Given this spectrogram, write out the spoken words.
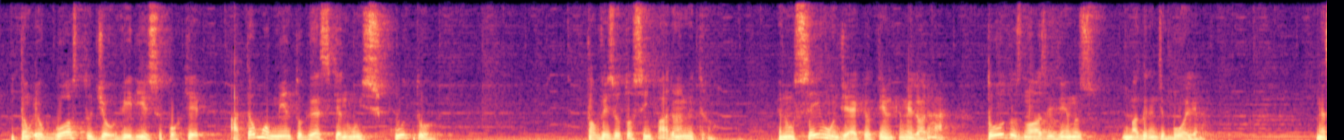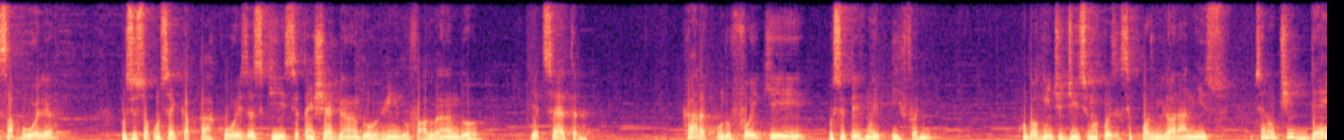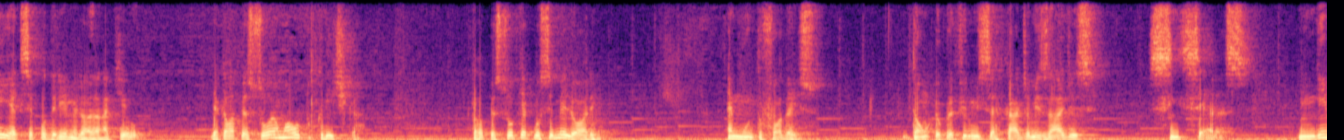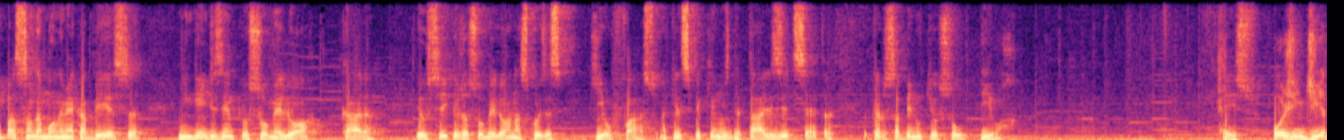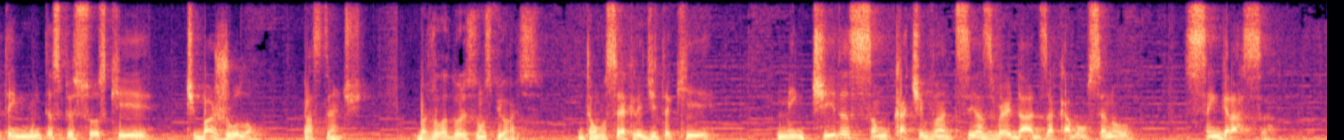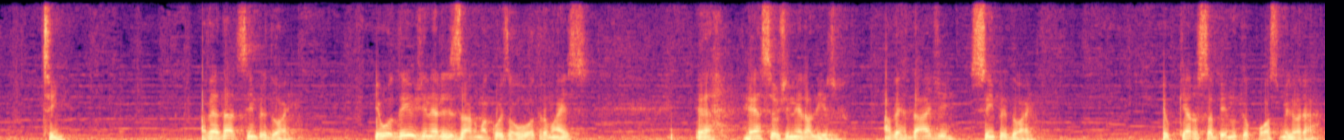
Então eu gosto de ouvir isso, porque até o momento, Gus, que eu não escuto, talvez eu estou sem parâmetro. Eu não sei onde é que eu tenho que melhorar. Todos nós vivemos uma grande bolha. Nessa bolha, você só consegue captar coisas que você está enxergando, ouvindo, falando e etc. Cara, quando foi que você teve uma epífane? Quando alguém te disse uma coisa que você pode melhorar nisso, você não tinha ideia que você poderia melhorar naquilo. E aquela pessoa é uma autocrítica. Aquela pessoa quer que você melhore. É muito foda isso. Então eu prefiro me cercar de amizades sinceras. Ninguém passando a mão na minha cabeça, ninguém dizendo que eu sou melhor. Cara, eu sei que eu já sou melhor nas coisas que eu faço, naqueles pequenos detalhes, etc. Eu quero saber no que eu sou o pior. É isso. Hoje em dia tem muitas pessoas que te bajulam. Bastante. Bajuladores são os piores. Então você acredita que mentiras são cativantes e as verdades acabam sendo sem graça? Sim. A verdade sempre dói. Eu odeio generalizar uma coisa ou outra, mas é, essa eu generalizo. A verdade sempre dói. Eu quero saber no que eu posso melhorar.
